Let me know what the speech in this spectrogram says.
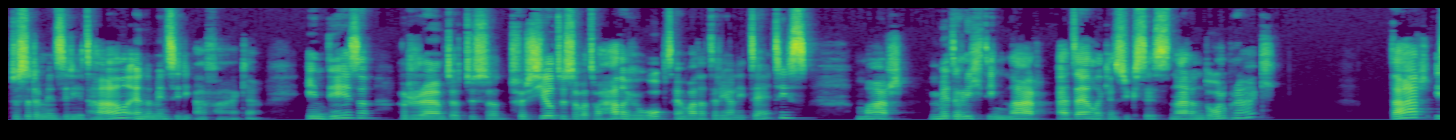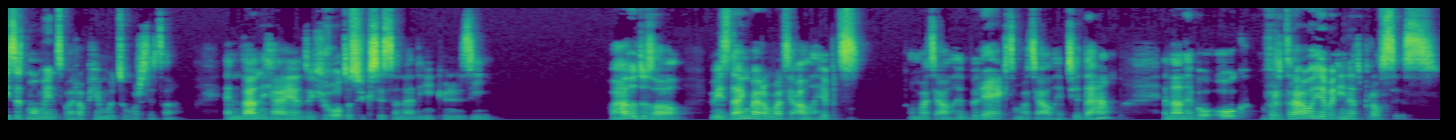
tussen de mensen die het halen en de mensen die afhaken. In deze ruimte tussen het verschil tussen wat we hadden gehoopt en wat het de realiteit is, maar met richting naar uiteindelijk een succes, naar een doorbraak, daar is het moment waarop je moet doorzetten. En dan ga je de grote successen en dingen kunnen zien. We hadden dus al, wees dankbaar om wat je al hebt, om wat je al hebt bereikt, om wat je al hebt gedaan. En dan hebben we ook vertrouwen hebben in het proces.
